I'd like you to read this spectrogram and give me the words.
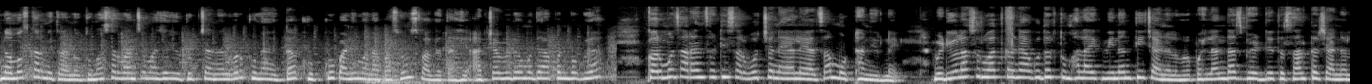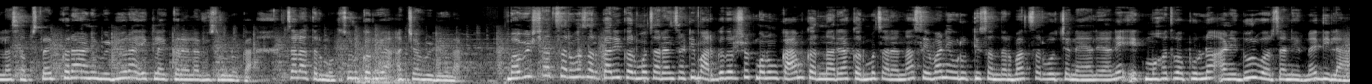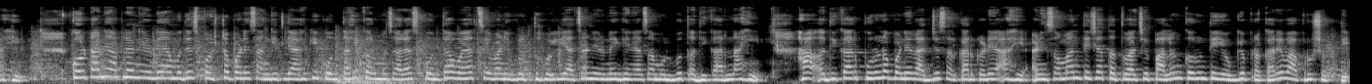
नमस्कार मित्रांनो तुम्हा सर्वांचं माझ्या युट्यूब चॅनलवर पुन्हा एकदा खूप खूप आणि मनापासून स्वागत आहे. आजच्या व्हिडिओमध्ये आपण बघूया कर्मचाऱ्यांसाठी सर्वोच्च न्यायालयाचा मोठा निर्णय. व्हिडिओला सुरुवात करण्या अगोदर तुम्हाला एक विनंती चॅनलवर पहिल्यांदाच भेट देत असाल तर चॅनलला सबस्क्राईब करा आणि व्हिडिओला एक लाईक करायला विसरू नका. चला तर मग सुरू करूया आजच्या व्हिडिओला. भविष्यात सर्व सरकारी कर्मचाऱ्यांसाठी मार्गदर्शक म्हणून काम करणाऱ्या कर्मचाऱ्यांना सेवानिवृत्ती संदर्भात सर्वोच्च न्यायालयाने एक महत्त्वपूर्ण आणि दूरवरचा निर्णय दिला आहे. कोर्टाने आपल्या निर्णयामध्ये स्पष्टपणे सांगितले आहे की कोणताही कर्मचाऱ्यास कोणत्या वयात सेवानिवृत्त होईल याचा निर्णय घेण्याचा मूलभूत अधिकार नाही. हा अधिकार पूर्णपणे राज्य सरकारकडे आहे आणि समानतेच्या तत्वाचे पालन करून ते योग्य प्रकारे वापरू शकते.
